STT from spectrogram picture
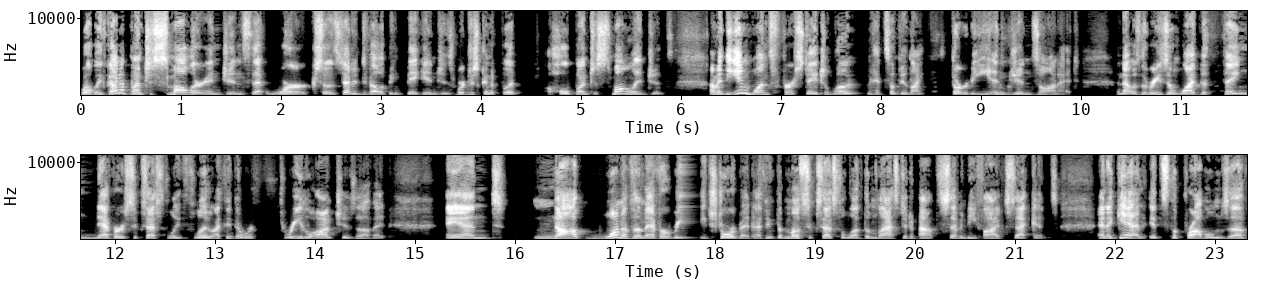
well, we've got a bunch of smaller engines that work. So instead of developing big engines, we're just going to put a whole bunch of small engines. I mean, the N1's first stage alone had something like 30 engines on it. And that was the reason why the thing never successfully flew. I think there were three launches of it. And not one of them ever reached orbit. I think the most successful of them lasted about 75 seconds. And again, it's the problems of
